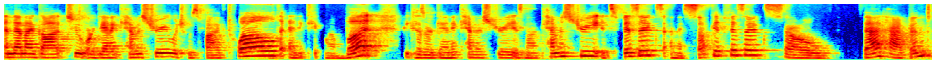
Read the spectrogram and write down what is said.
and then I got to organic chemistry, which was 512, and it kicked my butt because organic chemistry is not chemistry, it's physics, and I suck at physics. So that happened.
